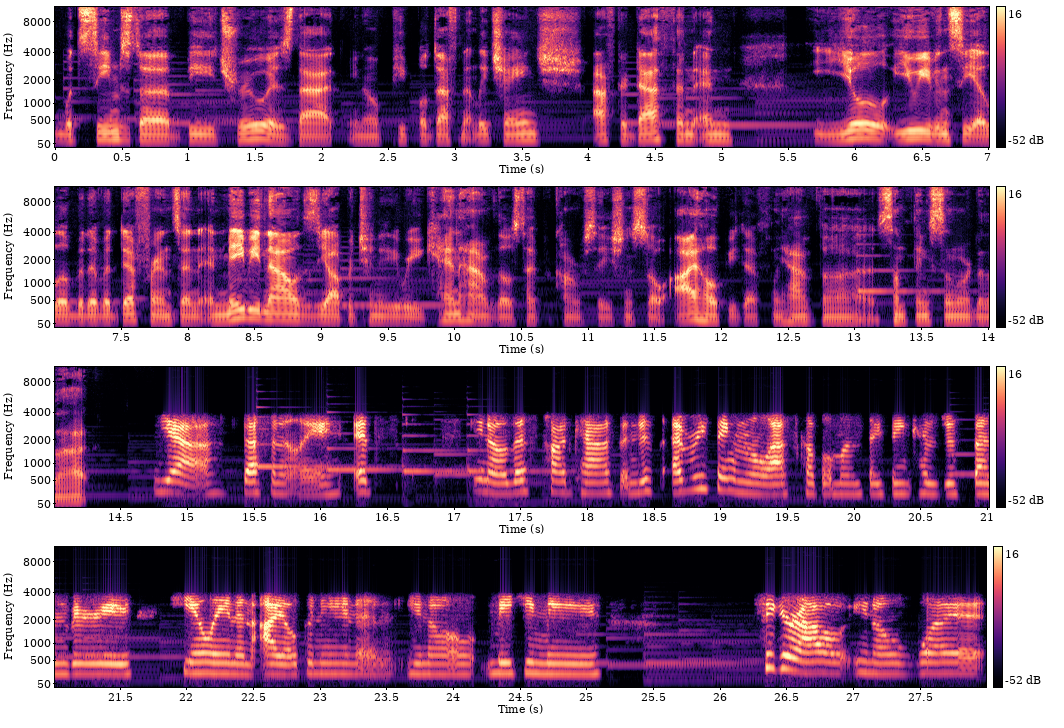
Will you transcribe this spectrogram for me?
what seems to be true is that you know people definitely change after death and and you'll you even see a little bit of a difference. And and maybe now is the opportunity where you can have those type of conversations. So i hope you definitely have uh, something similar to that. Yeah, definitely. It's you know, this podcast and just everything in the last couple months, I think, has just been very healing and eye opening and, you know, making me figure out, you know, what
